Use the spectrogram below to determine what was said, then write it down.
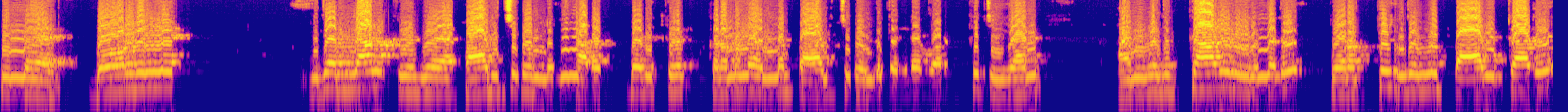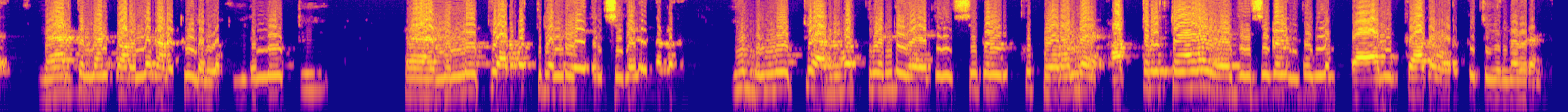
പിന്നെ ബോർവെല്ല് ഇതെല്ലാം പാലിച്ചുകൊണ്ട് ഈ നടപടി ക്രമങ്ങളെല്ലാം പാലിച്ചുകൊണ്ട് തന്നെ വർക്ക് ചെയ്യാൻ അനുവദിക്കാതെ വരുന്നത് പുറത്ത് ഇതൊന്നും പാലിക്കാതെ നേരത്തെ ഞാൻ പറഞ്ഞ കണക്കുണ്ടല്ലോ ഇരുന്നൂറ്റി മുന്നൂറ്റി അറുപത്തിരണ്ട് ഏജൻസികൾ എന്നുള്ളത്. ഈ മുന്നൂറ്റി അറുപത്തിരണ്ട് ഏജൻസികൾക്ക് പുറമെ അത്രത്തോളം ഏജൻസികൾ ഇതൊന്നും പാലിക്കാതെ വർക്ക് ചെയ്യുന്നവരുണ്ട്.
